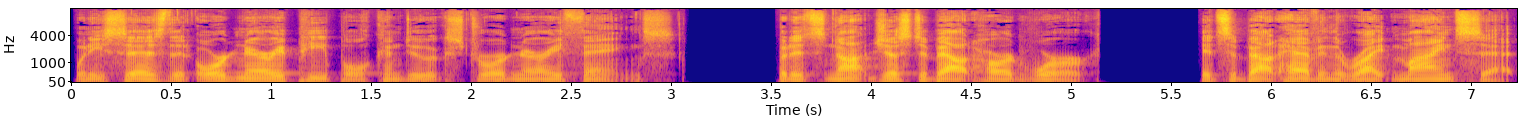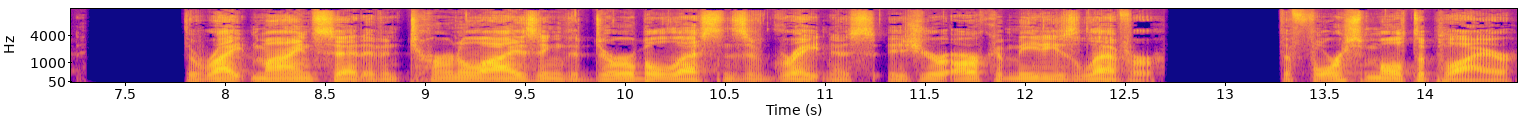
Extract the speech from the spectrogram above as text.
when he says that ordinary people can do extraordinary things. But it's not just about hard work, it's about having the right mindset. The right mindset of internalizing the durable lessons of greatness is your Archimedes lever, the force multiplier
